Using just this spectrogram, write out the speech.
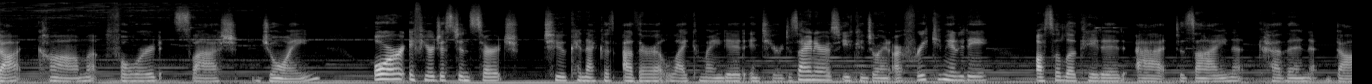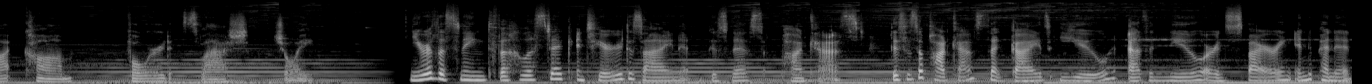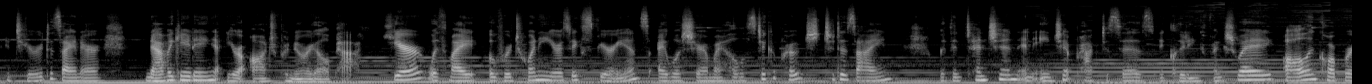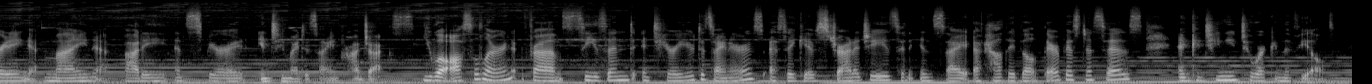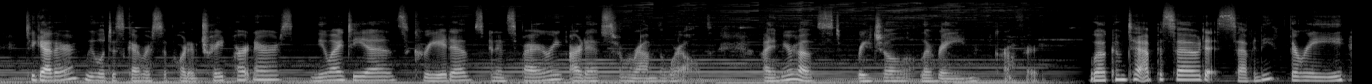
designcoven.com forward slash join. Or if you're just in search to connect with other like minded interior designers, you can join our free community, also located at designcoven.com forward slash join. You're listening to the Holistic Interior Design Business Podcast. This is a podcast that guides you as a new or inspiring independent interior designer navigating your entrepreneurial path. Here, with my over 20 years' experience, I will share my holistic approach to design with intention and ancient practices, including feng shui, all incorporating mind, body, and spirit into my design projects. You will also learn from seasoned interior designers as they give strategies and insight of how they built their businesses and continue to work in the field. Together, we will discover supportive trade partners, new ideas, creatives, and inspiring artists from around the world. I am your host, Rachel Larraine Crawford. Welcome to episode 73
